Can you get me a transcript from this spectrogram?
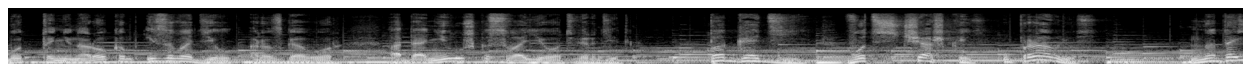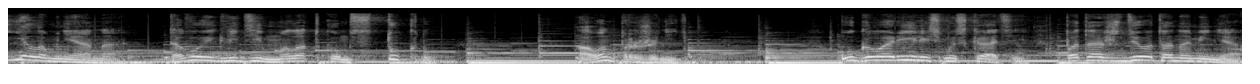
будто ненароком и заводил разговор, а Данилушка свое твердит. «Погоди, вот с чашкой управлюсь. Надоела мне она, того и гляди, молотком стукну, а он про женитьбу. Уговорились мы с Катей, подождет она меня.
